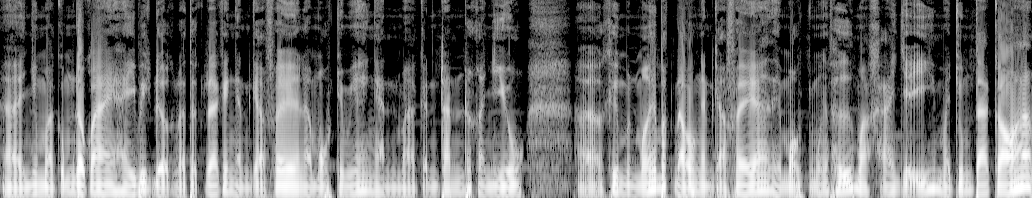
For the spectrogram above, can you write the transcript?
À, nhưng mà cũng đâu có ai hay biết được là thực ra cái ngành cà phê là một trong những cái ngành mà cạnh tranh rất là nhiều. À, khi mình mới bắt đầu ngành cà phê á, thì một trong những thứ mà khả dĩ mà chúng ta có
